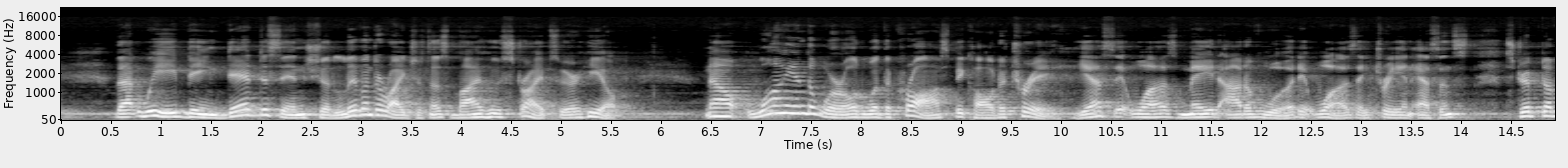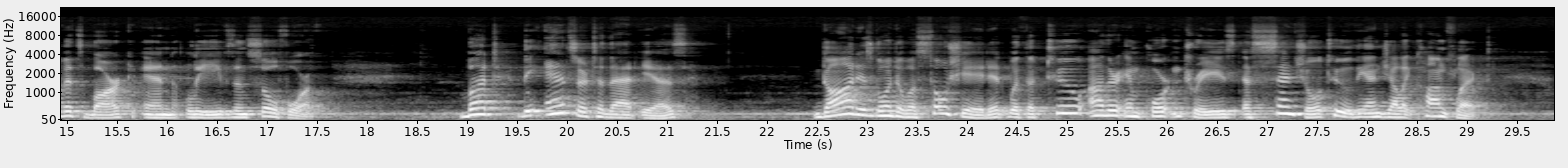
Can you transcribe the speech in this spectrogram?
that we, being dead to sin, should live unto righteousness, by whose stripes we are healed. Now, why in the world would the cross be called a tree? Yes, it was made out of wood. It was a tree in essence, stripped of its bark and leaves and so forth. But the answer to that is God is going to associate it with the two other important trees essential to the angelic conflict.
